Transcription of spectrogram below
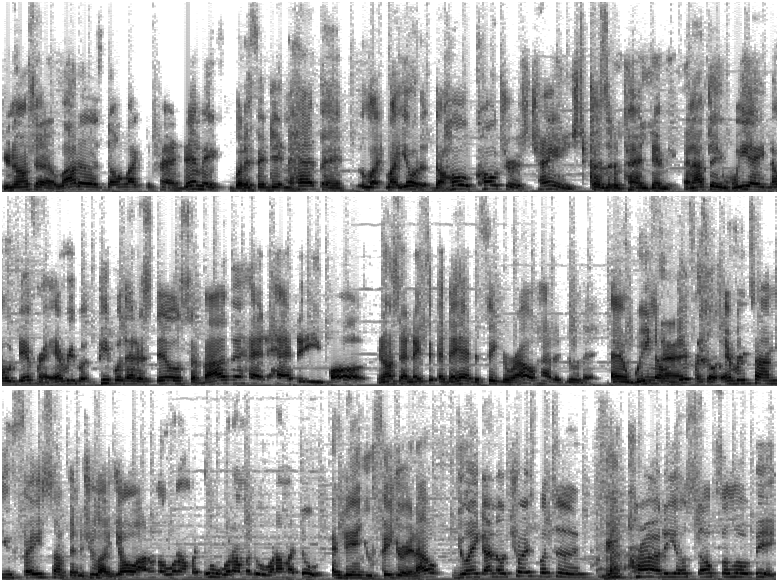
You know what I'm saying? A lot of us don't like the pandemic, but if it didn't happen, like like yo, the, the whole culture has changed because of the pandemic. And I think we ain't no different. Every people that are still surviving had had to evolve. You know what I'm saying? They they had to figure out how to do that, and we know right. different. So every time you face something that you're like, yo, I don't know what I'm gonna do, what I'm gonna do, what I'm gonna do, and then you figure it out, you ain't got no choice but to be proud of yourself a little bit.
